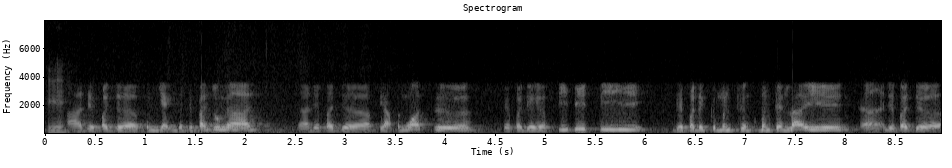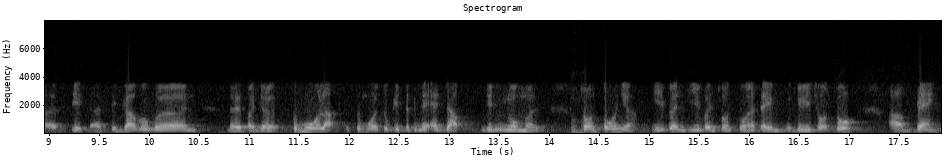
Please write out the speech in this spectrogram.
okay. uh, daripada penggiat industri panjungan uh, daripada pihak penguasa, daripada PBT, daripada kementerian-kementerian lain, uh, daripada state, uh, state government, daripada semualah, semua itu kita kena adapt di normal. Mm-hmm. Contohnya, even even contoh, saya beri contoh, uh, bank.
